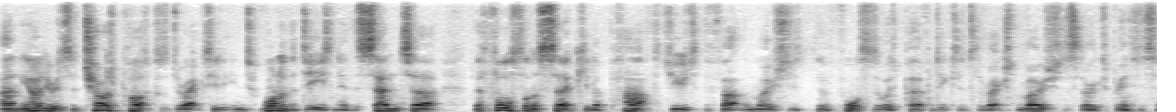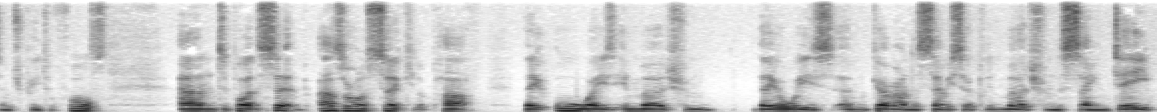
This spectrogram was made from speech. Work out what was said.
And the idea is that charged particles are directed into one of the Ds near the centre. They're forced on a circular path due to the fact that motion, the force is always perpendicular to the direction of motion, so they're experiencing centripetal force. And by the as they're on a circular path, they always emerge from. They always um, go around the semicircle, and emerge from the same D.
